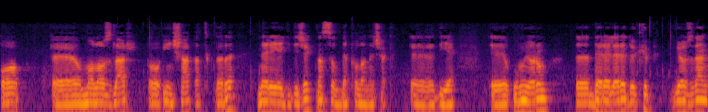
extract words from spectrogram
O e, molozlar, o inşaat atıkları nereye gidecek, nasıl depolanacak e, diye. E, umuyorum e, derelere döküp gözden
